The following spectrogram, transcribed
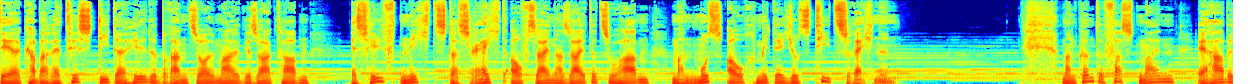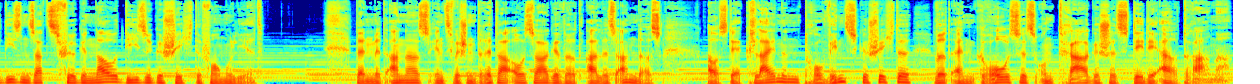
Der Kabarettist Dieter Hildebrand soll mal gesagt haben, es hilft nichts, das Recht auf seiner Seite zu haben, man muss auch mit der Justiz rechnen. Man könnte fast meinen, er habe diesen Satz für genau diese Geschichte formuliert. Denn mit Annas inzwischen dritter Aussage wird alles anders. Aus der kleinen Provinzgeschichte wird ein großes und tragisches DDR-Drama.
